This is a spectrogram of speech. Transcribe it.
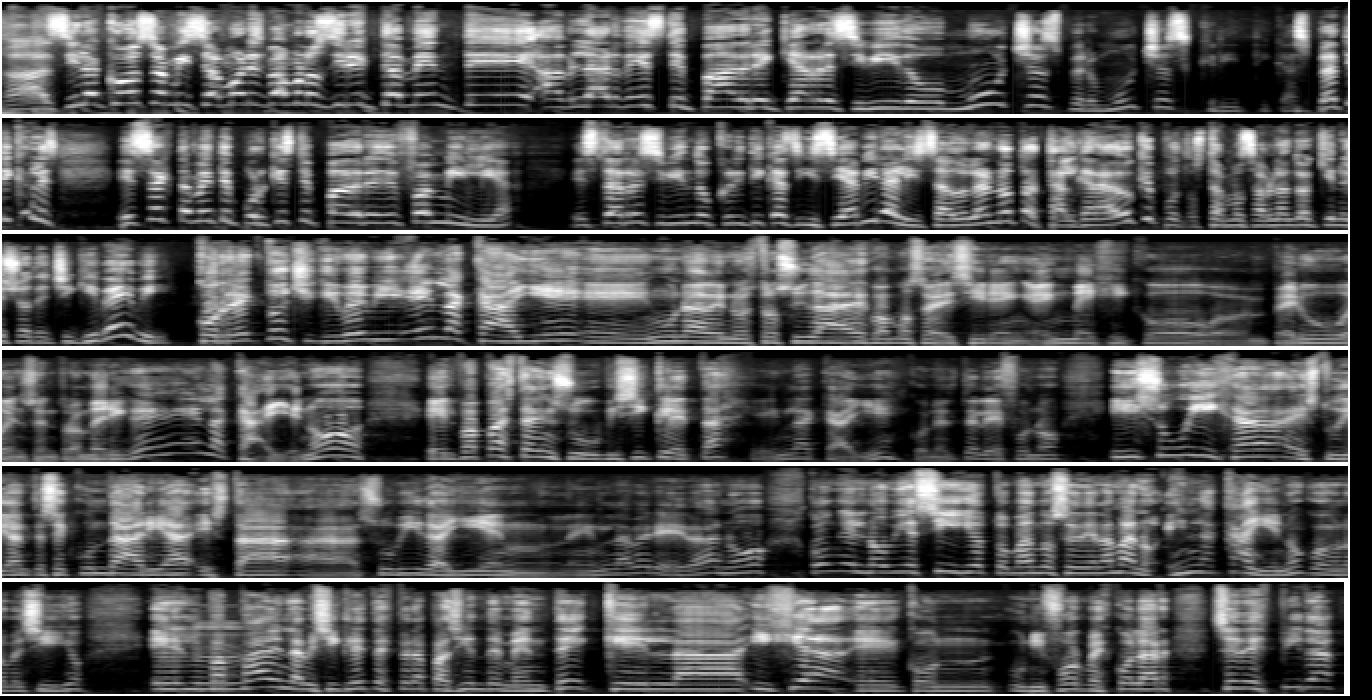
Así la cosa, mis amores, vámonos directamente a hablar de este padre que ha recibido muchas, pero muchas críticas. Platícales exactamente por qué este padre de familia está recibiendo críticas y se ha viralizado la nota tal grado que pues lo estamos hablando aquí en el show de Chiqui Baby. Correcto, Chiqui Baby, en la calle, en una de nuestras ciudades, vamos a decir en, en México, en Perú, en Centroamérica, en la calle, ¿no? El papá está en su bicicleta, en la calle, con el teléfono, y su hija, estudiante secundaria, está ah, subida allí en, en la vereda, ¿no? Con el noviecillo tomándose de la mano, en la calle, ¿no? Con el noviecillo. El papá en la bicicleta espera pacientemente que la hija eh, con uniforme escolar se despida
